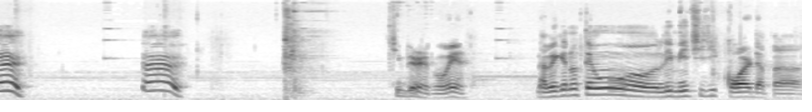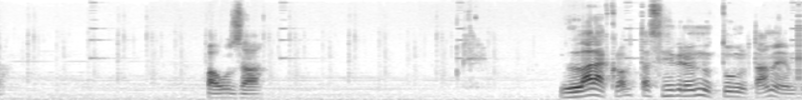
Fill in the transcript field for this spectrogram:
Ah! Ah! Que vergonha. Ainda bem que não tem um limite de corda pra, pra usar. Lara Croft tá se revirando no turno, tá mesmo?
